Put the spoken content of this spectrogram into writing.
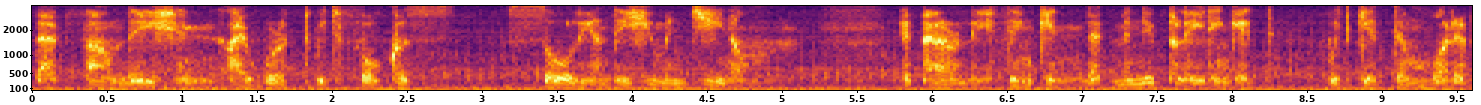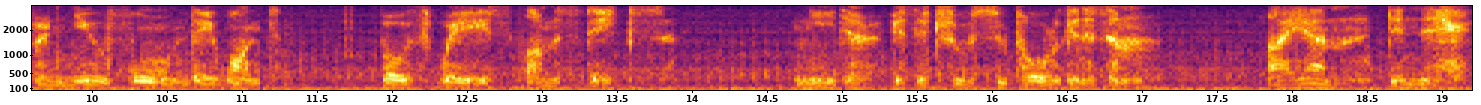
that foundation I worked with focused solely on the human genome. Apparently thinking that manipulating it would get them whatever new form they want. Both ways are mistakes. Neither is a true superorganism. I am Dine.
